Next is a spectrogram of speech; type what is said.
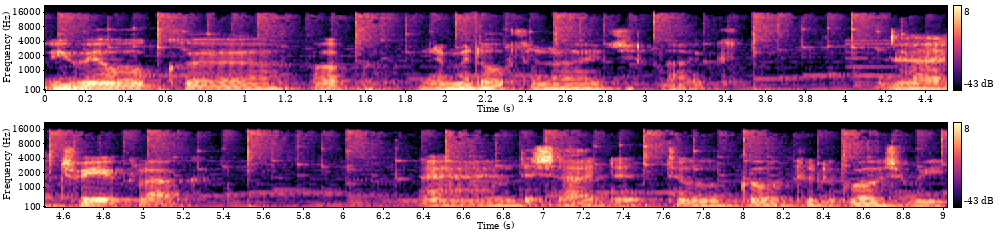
we woke uh, up in the middle of the night like uh, 3 o'clock and decided to go to the grocery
